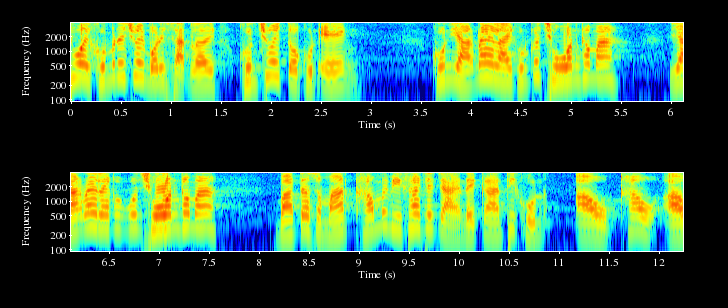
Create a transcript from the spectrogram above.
ช่วยคุณไม่ได้ช่วยบริษัทเลย คุณช่วยตัวคุณเอง คุณอยากได้อะไรคุณก็ชวนเข้ามา อยากได้อะไรก็ชวนเข้ามา Barter Smart เขาไม่มีค่าใช้จ่ายในการที่คุณเอาเข้าเอา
